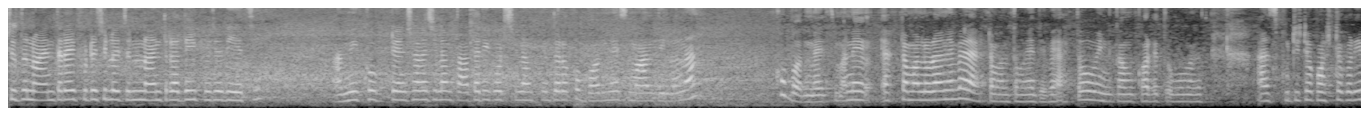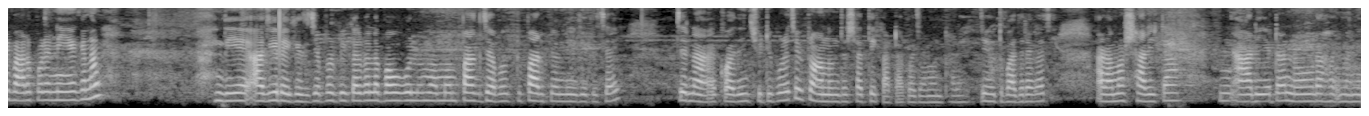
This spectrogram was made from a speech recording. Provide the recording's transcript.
শুধু নয়নতারাই ফুটেছিল, ওই জন্য নয়নতারাতেই পুজো দিয়েছি। আমি খুব টেনশনে ছিলাম, তাড়াতাড়ি করছিলাম, কিন্তু ওরা খুব বদমেশ মাল দিল না। খুব বদমাইশ। মানে একটা মাল ওরা নেবে আর একটা মাল তোমায় দেবে। এত ইনকাম করে তবু মানে। আর স্কুটিটা কষ্ট করেই বার করে নিয়ে গেলাম। দিয়ে আজকে রেখেছি এরপর বিকালবেলা বাবু বলল মাম্মাম পার্ক যাব, একটু পার্কেও নিয়ে যেতে চাই। যে না, কদিন ছুটি পড়েছে, একটু আনন্দের সাথেই কাটাবো যেমন পারে, যেহেতু বাজারে গেছে। আর আমার শাড়িটা আর ইয়েটা নোংরা হয় মানে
